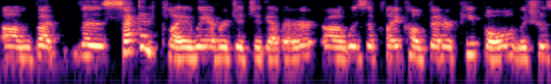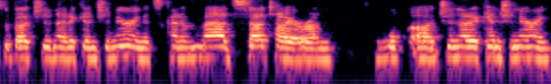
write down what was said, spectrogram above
Um, but the second play we ever did together uh, was a play called Better People, which was about genetic engineering. It's kind of mad satire on uh, genetic engineering.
